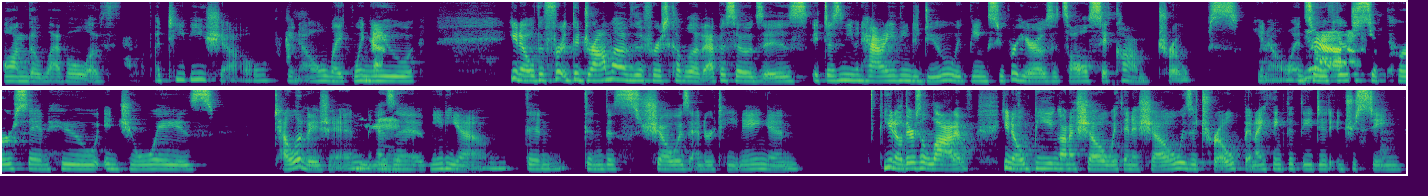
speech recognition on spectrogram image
on the level of a TV show. You know, like when Yeah. you you know the fir- the drama of the first couple of episodes is it doesn't even have anything to do with being superheroes it's all sitcom tropes you know and so if you're just a person who enjoys television as a medium then then this show is entertaining. And you know there's a lot of you know being on a show within a show is a trope. And i think that they did interesting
